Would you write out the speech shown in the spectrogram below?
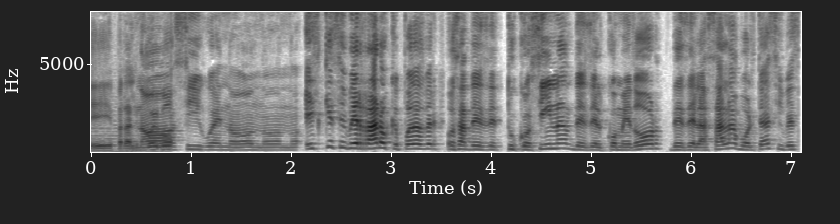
eh, para el no, fuego. sí, güey, no, no, no. Es que se ve raro que puedas ver, o sea, desde tu cocina, desde el comedor, desde la sala, volteas y ves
